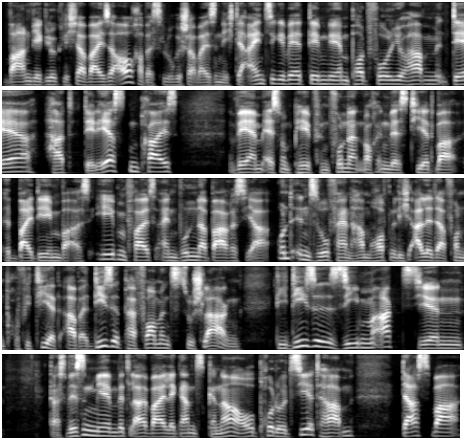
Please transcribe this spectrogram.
waren wir glücklicherweise auch, aber es ist logischerweise nicht der einzige Wert, den wir im Portfolio haben. Der hat den ersten Preis. Wer im SP 500 noch investiert war, bei dem war es ebenfalls ein wunderbares Jahr. Und insofern haben hoffentlich alle davon profitiert. Aber diese Performance zu schlagen, die diese sieben Aktien, das wissen wir mittlerweile ganz genau, produziert haben, das war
